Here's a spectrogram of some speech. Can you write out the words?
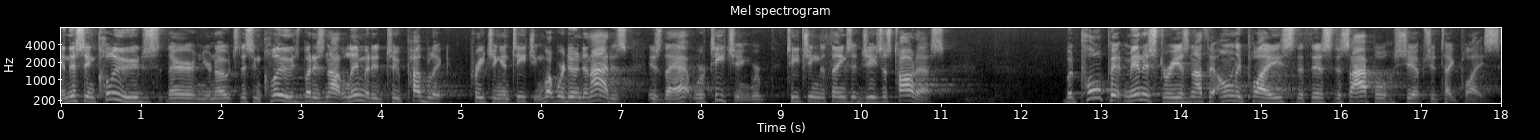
And this includes, there in your notes, this includes, but is not limited to public preaching and teaching. What we're doing tonight is is that we're teaching. We're teaching the things that Jesus taught us. But pulpit ministry is not the only place that this discipleship should take place.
